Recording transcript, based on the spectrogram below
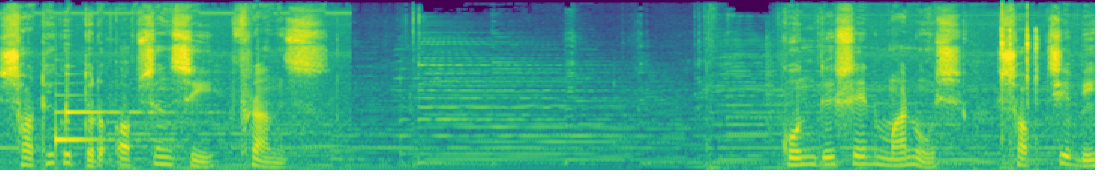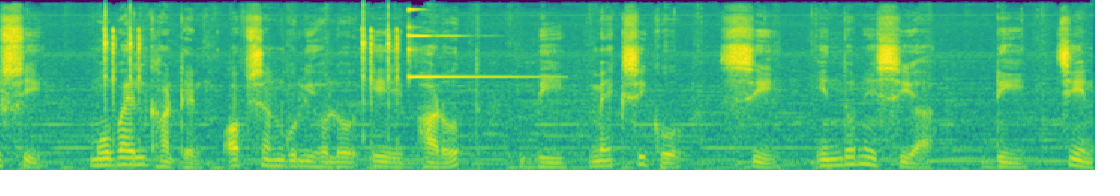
সঠিক উত্তর অপশন সি, ফ্রান্স। কোন দেশের মানুষ সবচেয়ে বেশি মোবাইল ঘাঁটেন অপশানগুলি হলো A, Bharat, B, Mexico, C, Indonesia, D, চীন.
